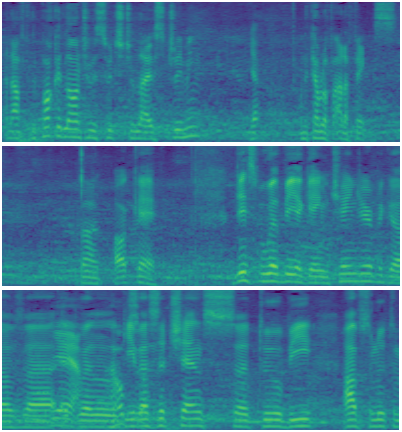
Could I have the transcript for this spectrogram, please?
and after the Pocket launch, we switch to live streaming Yep. and a couple of other things. But Okay. This will be a game changer because uh, Yeah, it will give so. us a chance uh, to be absolutely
